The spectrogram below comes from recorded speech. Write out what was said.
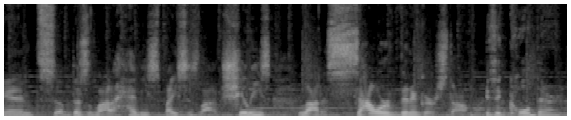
And so there's a lot of heavy spices, a lot of chilies, a lot of sour vinegar stuff. Is it cold there?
